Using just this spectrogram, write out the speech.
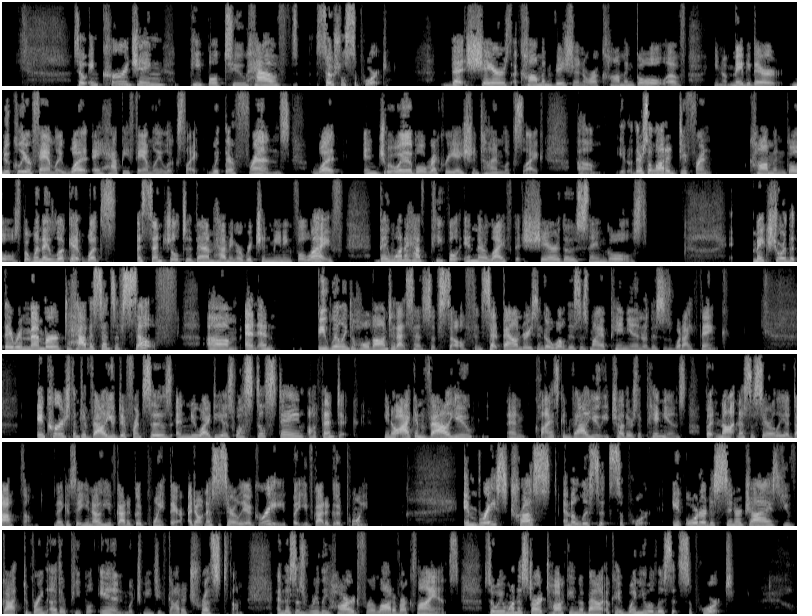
So encouraging people to have social support that shares a common vision or a common goal of you know maybe their nuclear family what a happy family looks like with their friends what enjoyable recreation time looks like. Um, you know there's a lot of different common goals but when they look at what's essential to them having a rich and meaningful life they want to have people in their life that share those same goals. Make sure that they remember to have a sense of self um, and and be willing to hold on to that sense of self and set boundaries and go well this is my opinion or this is what i think. Encourage them to value differences and new ideas while still staying authentic. You know i can value and clients can value each other's opinions but not necessarily adopt them. They can say you know you've got a good point there. I don't necessarily agree but you've got a good point. Embrace trust and elicit support in order to synergize you've got to bring other people in which means you've got to trust them. And this is really hard for a lot of our clients. So we want to start talking about okay when you elicit support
